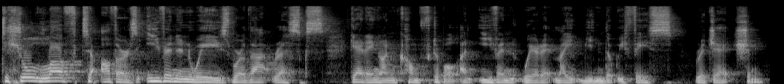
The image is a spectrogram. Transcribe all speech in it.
to show love to others, even in ways where that risks getting uncomfortable and even where it might mean that we face rejection.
